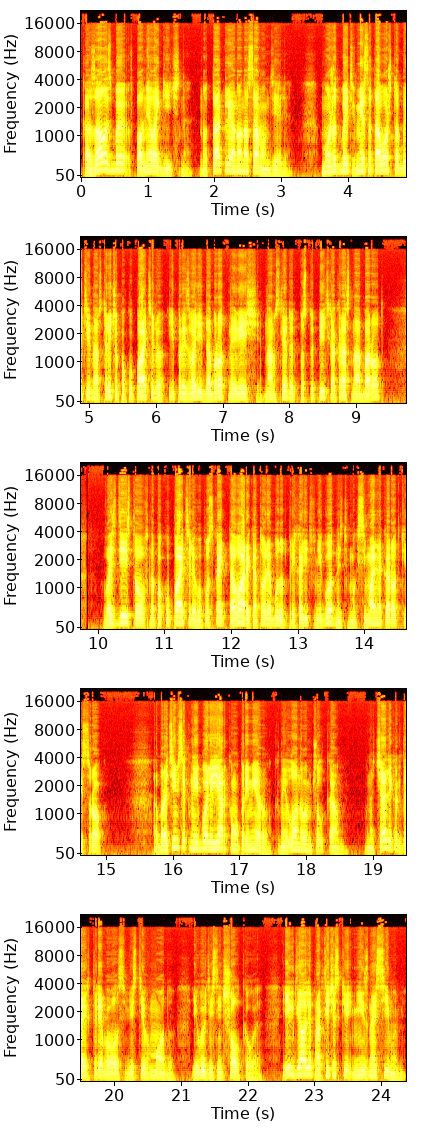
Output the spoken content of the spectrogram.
Казалось бы, вполне логично, но так ли оно на самом деле? Может быть, вместо того, чтобы идти навстречу покупателю и производить добротные вещи, нам следует поступить как раз наоборот? Воздействовав на покупателя, выпускать товары, которые будут приходить в негодность в максимально короткий срок. Обратимся к наиболее яркому примеру, к нейлоновым чулкам. Вначале, когда их требовалось ввести в моду и вытеснить шелковые, их делали практически неизносимыми.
